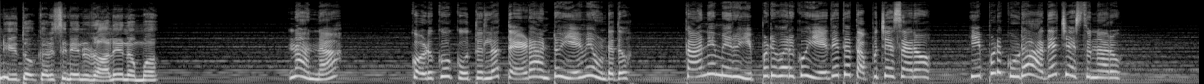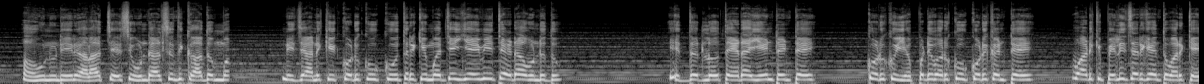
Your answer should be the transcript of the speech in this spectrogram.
నీతో కలిసి నేను రాలేనమ్మా. నాన్న కొడుకు కూతుర్లో తేడా అంటూ ఏమీ ఉండదు. కానీ మీరు ఇప్పటి వరకు ఏదైతే తప్పు చేశారో ఇప్పుడు కూడా అదే చేస్తున్నారు. అవును నేను అలా చేసి ఉండాల్సింది కాదమ్మా. నిజానికి కొడుకు కూతురికి మధ్య ఏమీ తేడా ఉండదు. ఇద్దరిలో తేడా ఏంటంటే కొడుకు ఎప్పటి వరకు కొడుకంటే వాడికి పెళ్ళి జరిగేంత వరకే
